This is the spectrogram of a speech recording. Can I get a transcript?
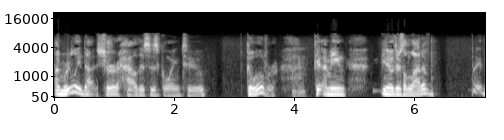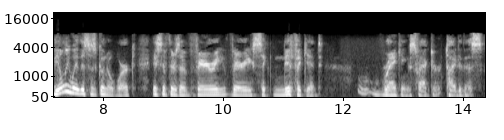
I'm really not sure how this is going to go over. Mm-hmm. I mean, you know, there's a lot of the only way this is going to work is if there's a very, very significant rankings factor tied to this.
